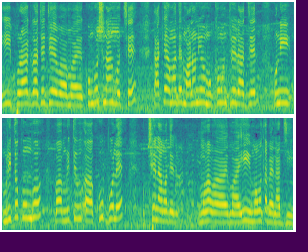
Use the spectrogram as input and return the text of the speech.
এই প্রয়াগরাজে যে কুম্ভ স্নান হচ্ছে তাকে আমাদের মাননীয় মুখ্যমন্ত্রী রাজ্যের উনি মৃত কুম্ভ বা মৃত্যু আহ, কূপ বলেছেন আমাদের মমতা ব্যানার্জি।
